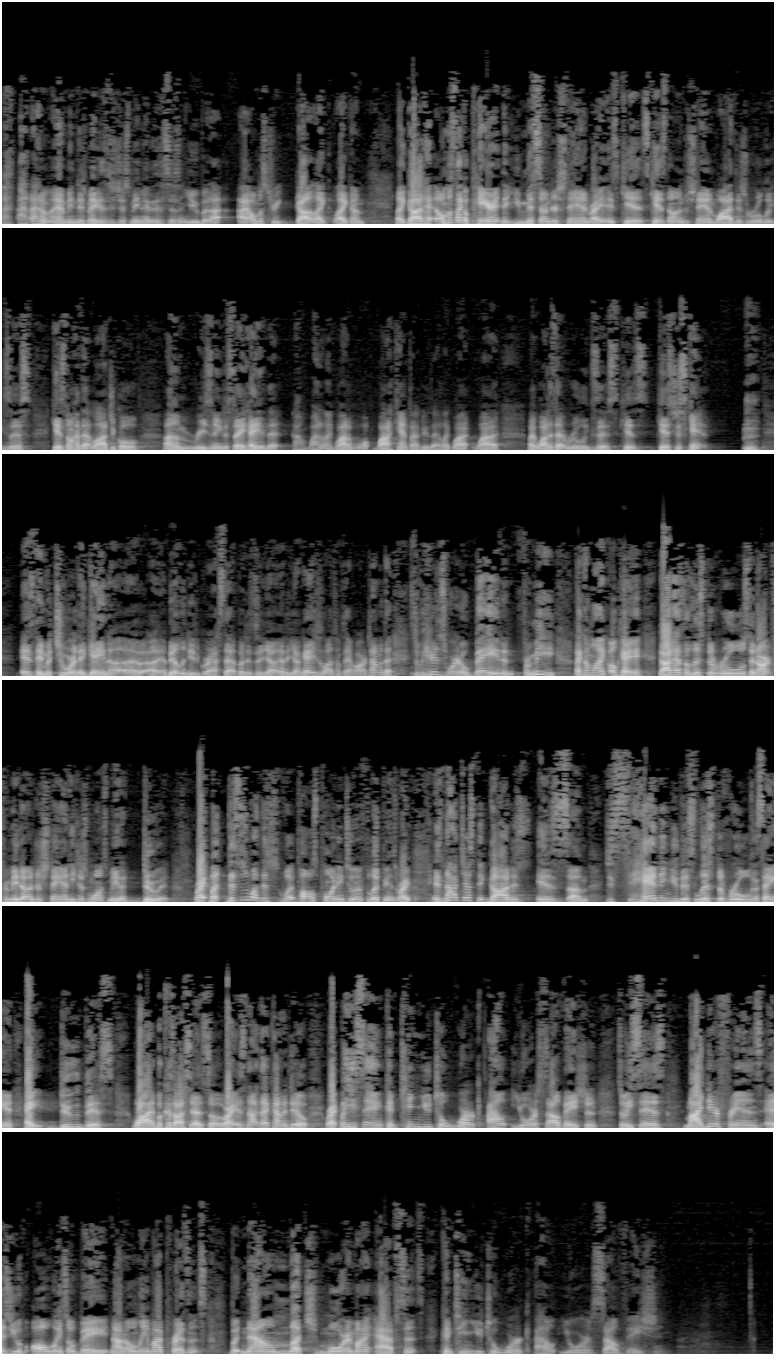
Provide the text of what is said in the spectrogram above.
I, I, don't know. I mean, this, maybe this is just me. Maybe this isn't you, but I, I almost treat God like, like, um, like God, almost like a parent that you misunderstand, right? As kids, kids don't understand why this rule exists. Kids don't have that logical, um, reasoning to say, hey, that, why, like, why, why can't I do that? Like, why, why, like, why does that rule exist? Kids, kids just can't, as they mature, they gain a, a, a ability to grasp that. But a, at a young age, a lot of times they have a hard time with that. So we hear this word obeyed, and for me, like I'm like, okay, God has a list of rules that aren't for me to understand. He just wants me to do it, right? But this is what this what Paul's pointing to in Philippians, right? It's not just that God is is um, just handing you this list of rules and saying, hey, do this. Why? Because I said so, right? It's not that kind of deal, right? But he's saying, continue to work out your salvation. So he says, my dear friends, as you have always obeyed, not only in my presence, but now much more in my absence, continue to work out your salvation.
